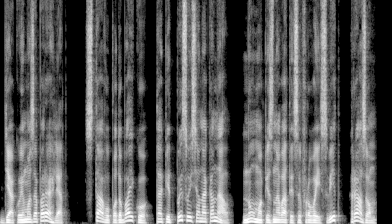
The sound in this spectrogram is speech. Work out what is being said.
Дякуємо за перегляд. Став уподобайку та підписуйся на канал. Нумо пізнавати цифровий світ разом.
